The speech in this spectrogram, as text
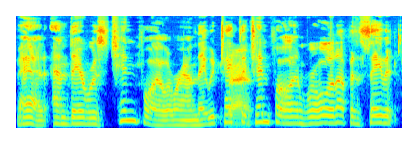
bad, and there was tinfoil around. They would take the Bad. tinfoil and roll it up and save it.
